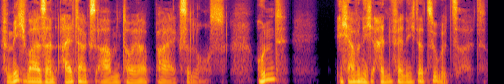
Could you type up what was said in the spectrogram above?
Für mich war es ein Alltagsabenteuer par excellence. Und ich habe nicht einen Pfennig dazu bezahlt.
